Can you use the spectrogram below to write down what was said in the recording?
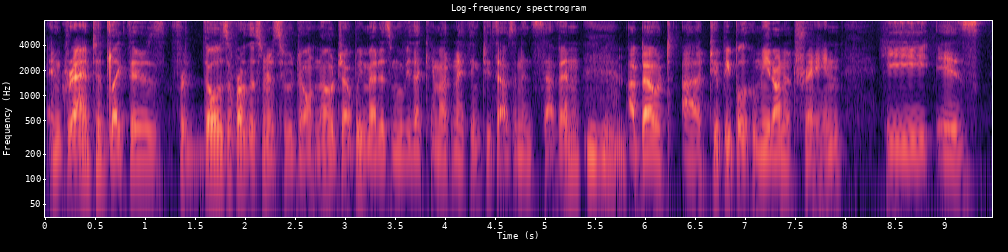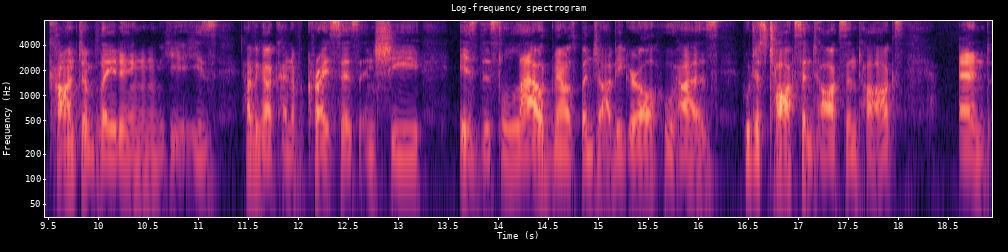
And granted, like there's for those of our listeners who don't know, Jab We Met is a movie that came out in I think 2007 about uh, two people who meet on a train. He is contemplating. He, he's having a kind of a crisis, and she is this loudmouth Punjabi girl who has who just talks and talks and talks, and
